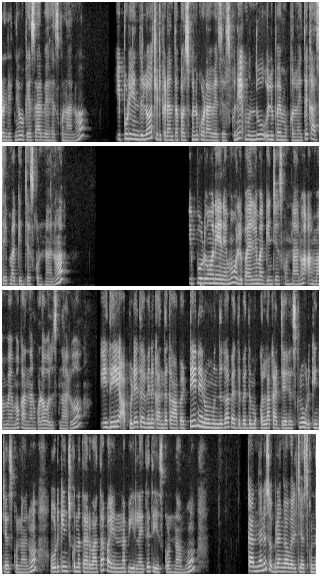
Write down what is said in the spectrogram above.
రెండింటిని ఒకేసారి వేసేసుకున్నాను. ఇప్పుడు ఇందులో చిటికడంత పసుపును కూడా వేసేసుకుని ముందు ఉల్లిపాయ ముక్కలను అయితే కాసేపు మగ్గించేసుకుంటున్నాను. ఇప్పుడు నేనేమో ఉల్లిపాయలని మగ్గించేసుకుంటున్నాను. అమ్మమ్మ ఏమో కందను కూడా ఒలుస్తున్నారు. ఇది అప్పుడే తవ్విన కంద కాబట్టి నేను ముందుగా పెద్ద పెద్ద ముక్కల్లా కట్ చేసేసుకుని ఉడికించేసుకున్నాను. ఉడికించుకున్న తర్వాత పైన పీలను అయితే తీసుకుంటున్నాము. కందను శుభ్రంగా వలిచేసుకున్న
